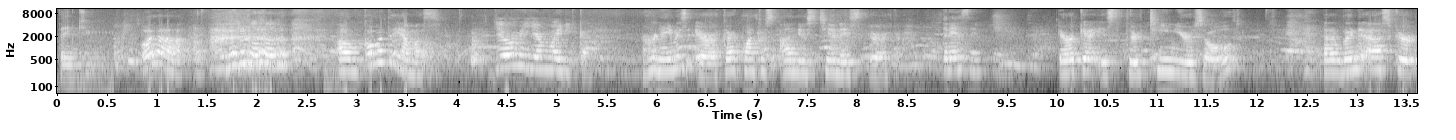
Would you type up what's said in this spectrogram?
Thank you. Hola! um, ¿Cómo te llamas? Yo me llamo Erika. Her name is Erica. ¿Cuántos años tienes, Erica? Trece. Erica is 13 years old. And I'm going to ask her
